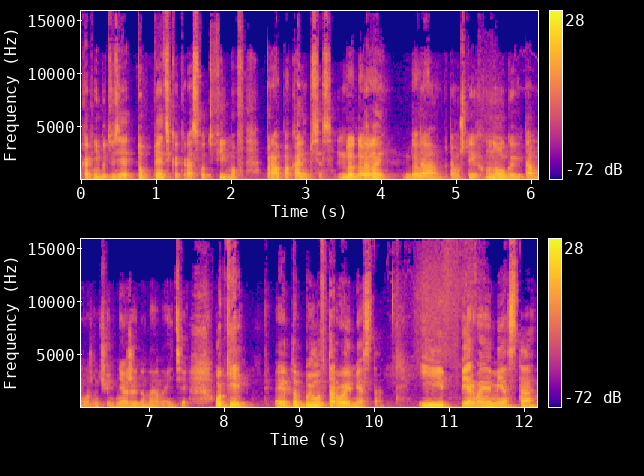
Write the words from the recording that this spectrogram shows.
как-нибудь взять топ-5 как раз вот фильмов про апокалипсис. Да, давай. Давай? Давай. Да, потому что их много, и там можно что-нибудь неожиданное найти. Окей, это было второе место. И первое место,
